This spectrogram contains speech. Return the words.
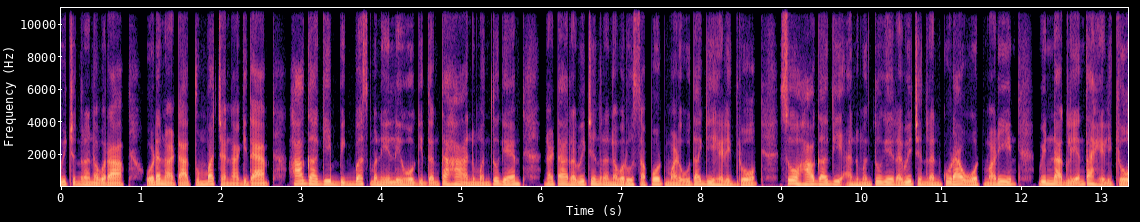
ರವಿಚಂದ್ರನ್ ಅವರ ಒಡನಾಟ ತುಂಬಾ ಚೆನ್ನಾಗಿದೆ. ಹಾಗಾಗಿ ಬಿಗ್ ಬಾಸ್ ಮನೆಯಲ್ಲಿ ಹೋಗಿದ್ದಂತಹ ಹನುಮಂತುಗೆ ನಟ ರವಿಚಂದ್ರನ್ ಅವರು ಸಪೋರ್ಟ್ ಮಾಡುವುದಾಗಿ ಹೇಳಿದರು. ಸೊ, ಹಾಗಾಗಿ ಹನುಮಂತುಗೆ ರವಿಚಂದ್ರನ್ ಕೂಡ ವೋಟ್ ಮಾಡಿ ವಿನ್ ಆಗಲಿ ಅಂತ ಹೇಳಿದರು.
